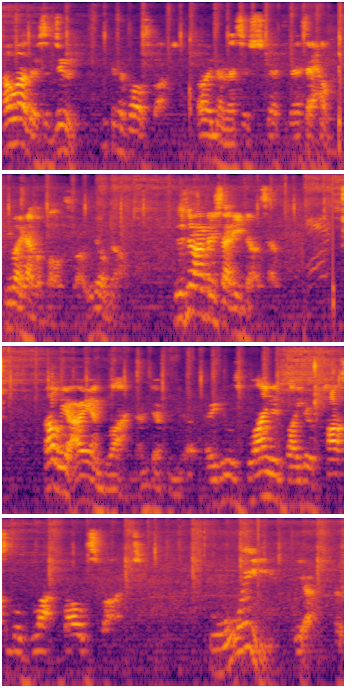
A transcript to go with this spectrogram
Oh wow, there's a dude. Look at the ball spot. Oh no, that's a that, that's a helmet. He might have a ball spot. We don't know. There's no evidence that he does have. Oh yeah, I am blind. I'm definitely. Uh, I was blinded by your possible blo- bald spot. Wait. Yeah. Uh,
